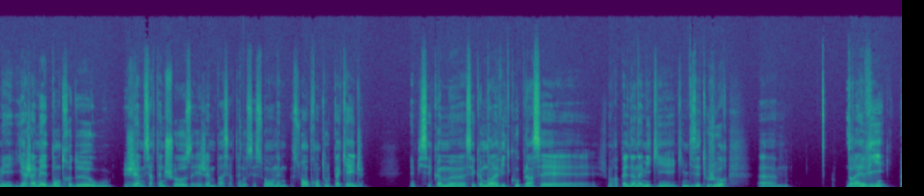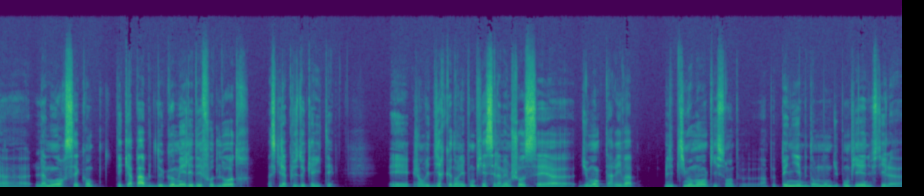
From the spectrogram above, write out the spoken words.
Mais il n'y a jamais d'entre-deux où j'aime certaines choses et j'aime pas certaines choses. Soit on, aime, soit on prend tout le package. Et puis, c'est comme, euh, c'est comme dans la vie de couple. hein. Je me rappelle d'un ami qui, qui me disait toujours euh, dans la vie, euh, l'amour, c'est quand tu es capable de gommer les défauts de l'autre parce qu'il a plus de qualité. Et j'ai envie de dire que dans les pompiers, c'est la même chose. C'est du moment que tu arrives à les petits moments qui sont un peu, un peu pénibles dans le monde du pompier, du style euh,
